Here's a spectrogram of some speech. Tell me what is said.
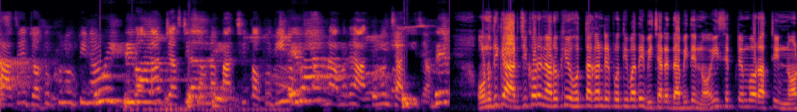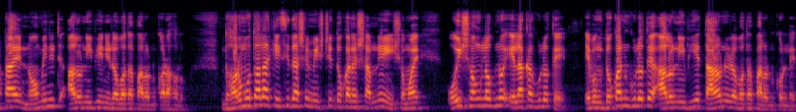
কাজে যতক্ষণ অব্দি না প্রপার জাস্টিস আমরা পাচ্ছি ততদিন অব্দি আমরা আমাদের আন্দোলন চালিয়ে যাব। অন্যদিকে আর্জি করে নারকীয় হত্যাকাণ্ডের প্রতিবাদে বিচারের দাবিতে নয়ই সেপ্টেম্বর রাত্রি নটায় ন মিনিট আলো নিভিয়ে নিরবতা পালন করা হলো। ধর্মতলা কেসি দাসের মিষ্টির দোকানের সামনে এই সময় ওই সংলগ্ন এলাকাগুলোতে এবং দোকানগুলোতে আলো নিভিয়ে তারাও নিরবতা পালন করলেন।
